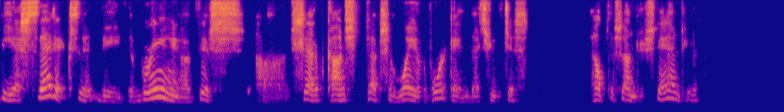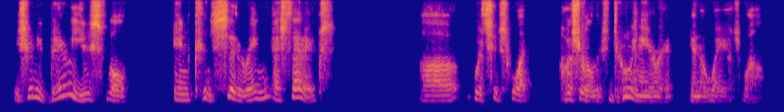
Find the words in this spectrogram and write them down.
the aesthetics, the, the, the bringing of this uh, set of concepts and way of working that you've just helped us understand here is really very useful in considering aesthetics, uh, which is what Husserl is doing here in a way as well.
